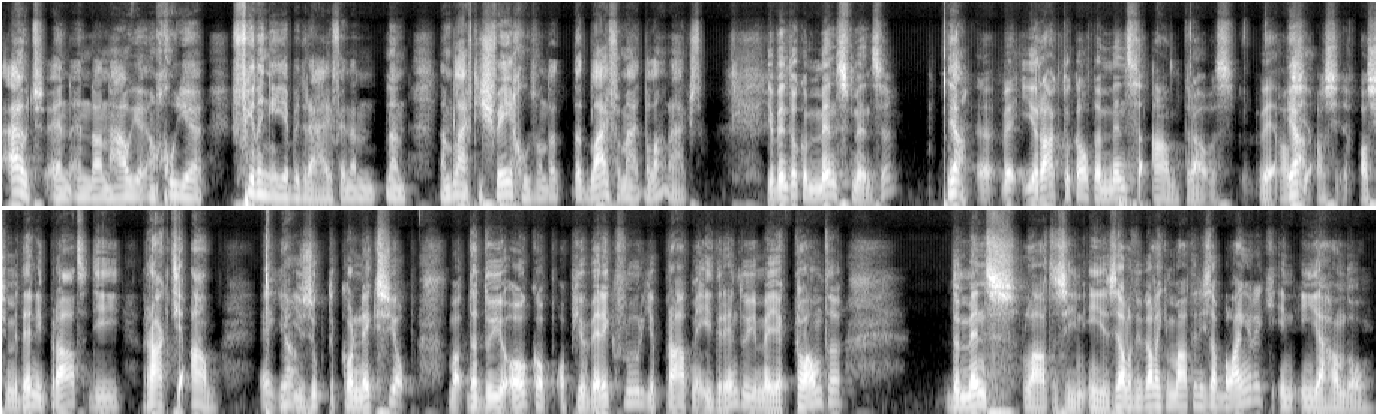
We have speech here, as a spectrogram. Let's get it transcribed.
uit. En, en dan hou je een goede feeling in je bedrijf. En dan, dan, dan blijft die sfeer goed. Want dat, dat blijft voor mij het belangrijkste. Je bent ook een mensmens, hè? Ja. Eh, wij- je raakt ook altijd mensen aan, trouwens. Wij, als, Ja. je, als, je, als je met Danny praat, die raakt je aan. Je, Ja. je zoekt de connectie op, maar dat doe je ook op, op je werkvloer. Je praat met iedereen, doe je met je klanten. De mens laten zien in jezelf. In welke mate is dat belangrijk in, in je handel?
